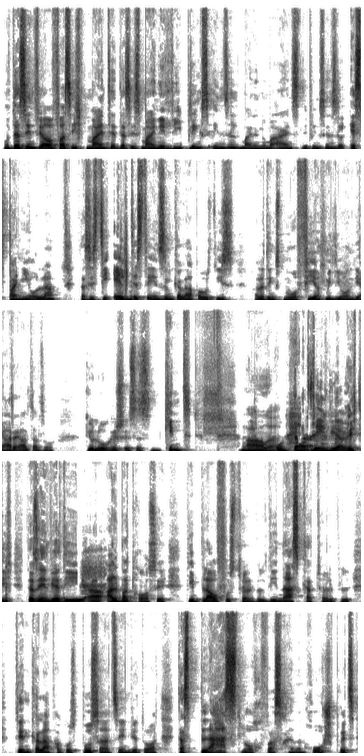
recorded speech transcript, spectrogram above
Und da sind wir auf, was ich meinte, das ist meine Lieblingsinsel, meine Nummer eins Lieblingsinsel, Española. Das ist die mhm. älteste Insel in Galapagos, die ist allerdings nur vier Millionen Jahre alt, also geologisch ist es ein Kind. Nur. Uh, und da sehen wir, richtig, da sehen wir die äh, Albatrosse, die Blaufußtölpel, die Nazca-Tölpel, den Galapagos-Bussard sehen wir dort, das Blasloch, was dann hochspritzt.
